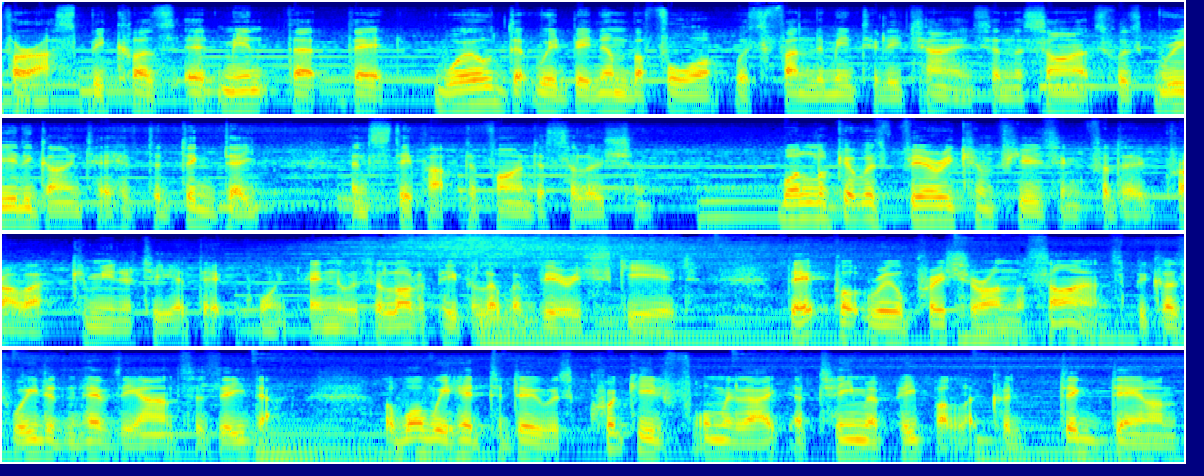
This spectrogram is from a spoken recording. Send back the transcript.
for us because it meant that that world that we'd been in before was fundamentally changed and the science was really going to have to dig deep and step up to find a solution. Well, look, it was very confusing for the grower community at that point, and there was a lot of people that were very scared. That put real pressure on the science because we didn't have the answers either. But what we had to do was quickly formulate a team of people that could dig down,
